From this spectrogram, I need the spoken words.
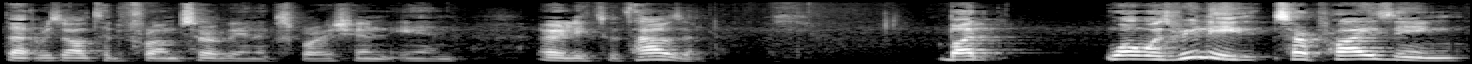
that resulted from survey and exploration in early 2000. But what was really surprising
